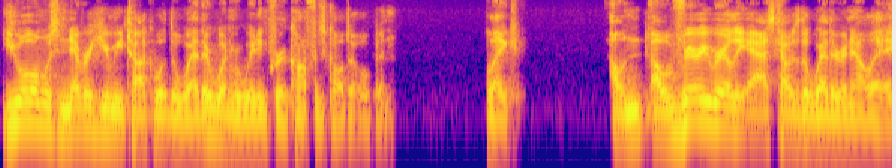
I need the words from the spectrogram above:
you will almost never hear me talk about the weather when we're waiting for a conference call to open. Like I'll I'll very rarely ask how's the weather in LA.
